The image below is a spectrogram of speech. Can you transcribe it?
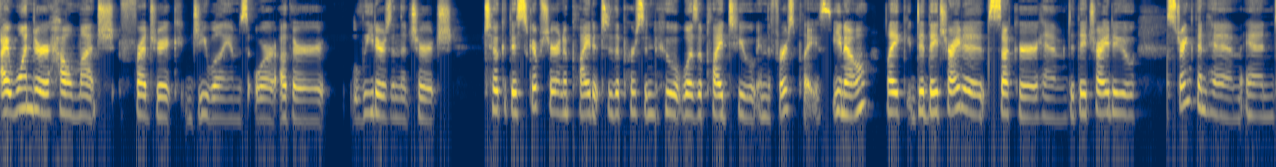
I wonder how much Frederick G. Williams or other leaders in the church took this scripture and applied it to the person who it was applied to in the first place. You know, like, did they try to succor him? Did they try to strengthen him and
